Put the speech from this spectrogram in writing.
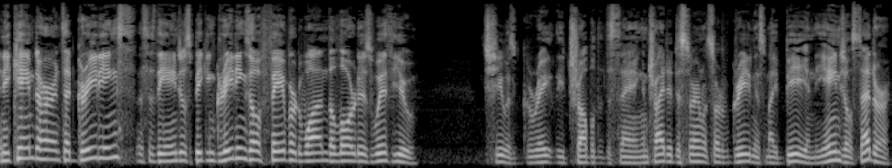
And he came to her and said, Greetings. This is the angel speaking. Greetings, O favored one. The Lord is with you. She was greatly troubled at the saying and tried to discern what sort of greeting this might be. And the angel said to her,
